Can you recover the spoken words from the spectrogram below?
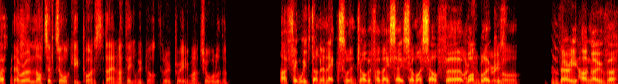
there were a lot of talking points today, and I think we've got through pretty much all of them. I think we've done an excellent job, if I may say so myself. Uh, one bloke is more. very hungover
